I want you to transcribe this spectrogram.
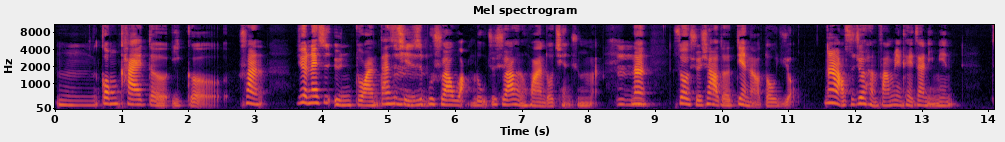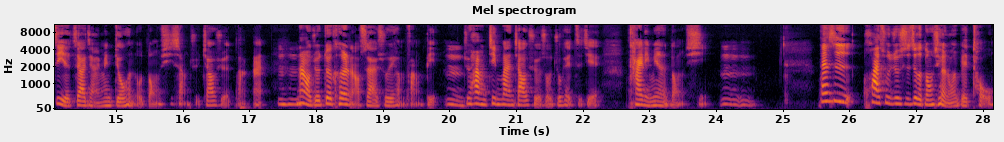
嗯，公开的一个，算有点类似云端，但是其实是不需要网络，就需要可能花很多钱去买。嗯，那所有学校的电脑都有，那老师就很方便，可以在里面自己的资料夹里面丢很多东西上去，教学档案。嗯哼，那我觉得对科任老师来说也很方便。嗯，就他们进班教学的时候，就可以直接开里面的东西。嗯嗯嗯。但是坏处就是这个东西很容易被偷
